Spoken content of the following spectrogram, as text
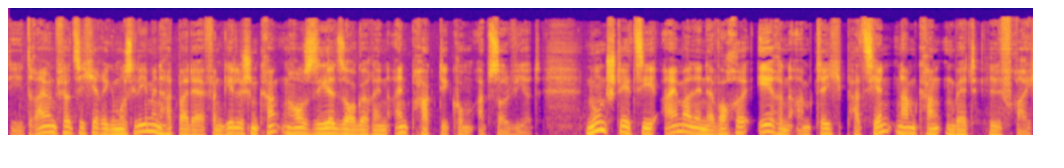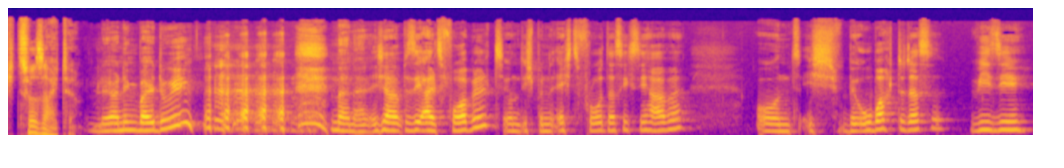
Die 43-jährige Muslimin hat bei der evangelischen Krankenhausseelsorgerin ein Praktikum absolviert. Nun steht sie einmal in der Woche ehrenamtlich Patienten am Krankenbett hilfreich zur Seite. Learning by doing. nein, nein, ich habe sie als Vorbild und ich bin echt froh, dass ich sie habe. Und ich beobachte das, wie sie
